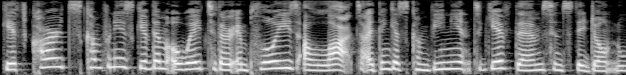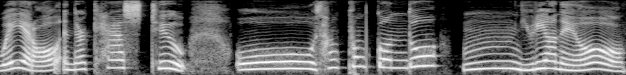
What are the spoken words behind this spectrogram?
Gift cards, companies give them away to their employees a lot. I think it's convenient to give them since they don't weigh at all and they're cash too. 오, 상품권도 음, 유리하네요.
